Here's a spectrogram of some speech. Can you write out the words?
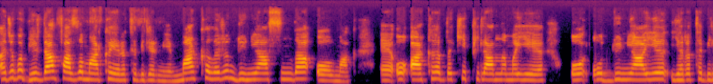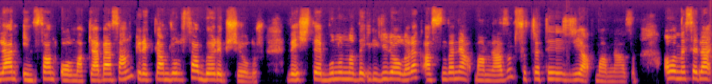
acaba birden fazla marka yaratabilir miyim? Markaların dünyasında olmak, e, o arkadaki planlamayı, o, o dünyayı yaratabilen insan olmak. Yani ben sandım ki reklamcı olursam böyle bir şey olur. Ve işte bununla da ilgili olarak aslında ne yapmam lazım? Strateji yapmam lazım. Ama mesela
